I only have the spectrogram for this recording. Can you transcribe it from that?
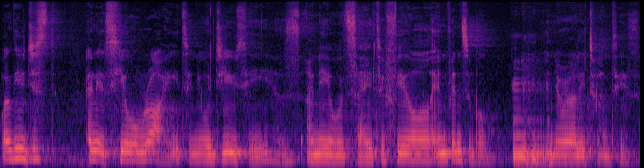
Well, you just. And it's your right and your duty, as O'Neill would say, to feel invincible mm-hmm. in your early 20s.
